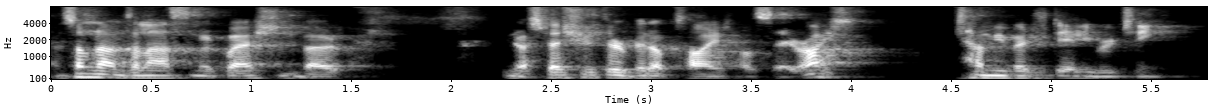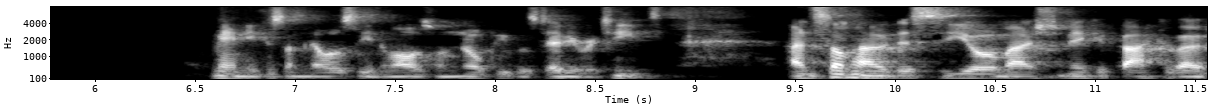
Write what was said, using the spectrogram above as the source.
And sometimes I'll ask them a question about, you know, especially if they're a bit uptight, I'll say, right, tell me about your daily routine. Mainly because I'm nosy and I always want to know people's daily routines. And somehow this CEO managed to make it back about,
